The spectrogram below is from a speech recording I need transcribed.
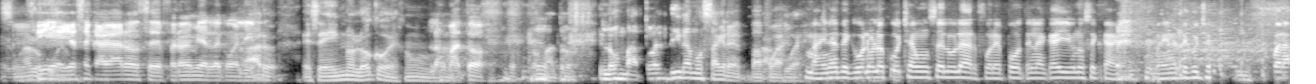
sí. Ellos se cagaron, se fueron de mierda con el Claro, himno. ese himno loco es como. Los mató. Los mató. Los mató el Dinamo Zagreb, va Ah, pues. pues. Imagínate que uno lo escucha en un celular, forepote en la calle y uno se cae. Imagínate escuchar para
